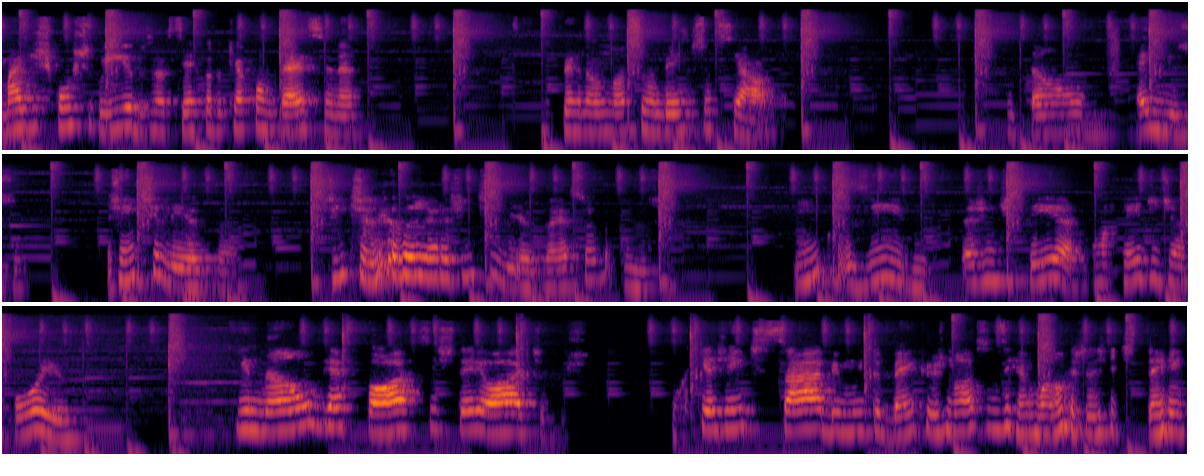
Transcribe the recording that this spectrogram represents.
mais desconstruídos acerca do que acontece, né? Perdão, no nosso ambiente social. Então, é isso. Gentileza. Gentileza gera gentileza, é sobre isso. Inclusive, a gente ter uma rede de apoio que não reforce estereótipos porque a gente sabe muito bem que os nossos irmãos, a gente tem,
